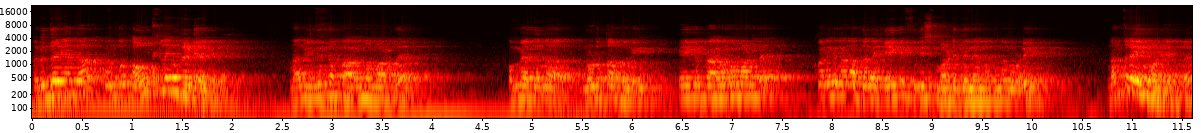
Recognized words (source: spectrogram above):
ಹೃದಯದ ಒಂದು ಔಟ್ಲೈನ್ ರೆಡಿ ಆಗಿದೆ. ನಾನು ಇದರಿಂದ ಪ್ರಾರಂಭ ಮಾಡಿದೆ, ಒಮ್ಮೆ ಅದನ್ನ ನೋಡ್ತಾ ಹೋಗಿ ಹೇಗೆ ಪ್ರಾರಂಭ ಮಾಡಿದೆ? ಕೊನೆಗೆ ನಾನು ಅದನ್ನು ಹೇಗೆ ಫಿನಿಶ್ ಮಾಡಿದ್ದೇನೆ ಅನ್ನೋದನ್ನ ನೋಡಿ. ನಂತರ ಏನು ಮಾಡಿ ಅಂದರೆ,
